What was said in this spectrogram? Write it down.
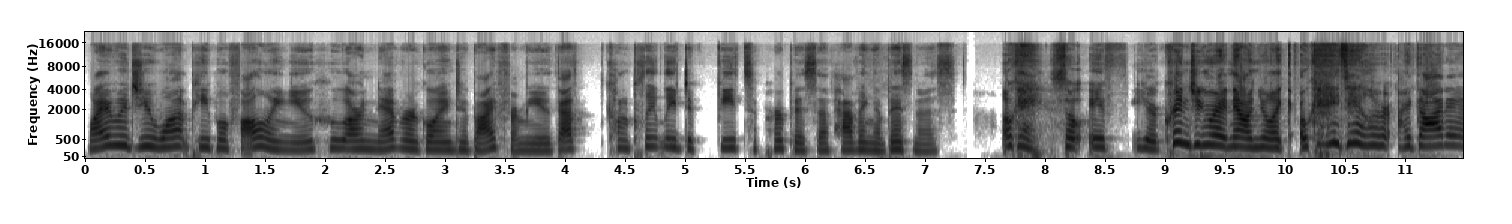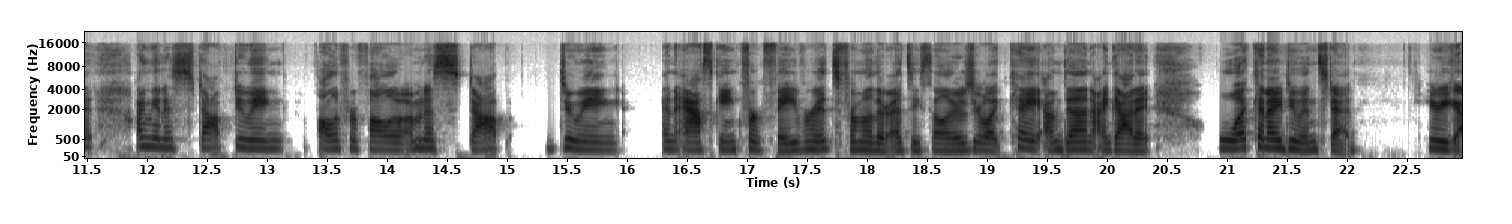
Why would you want people following you who are never going to buy from you? That completely defeats the purpose of having a business. Okay, so if you're cringing right now and you're like, okay, Taylor, I got it. I'm going to stop doing follow for follow. I'm going to stop doing and asking for favorites from other Etsy sellers. You're like, okay, I'm done. I got it. What can I do instead? Here you go.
